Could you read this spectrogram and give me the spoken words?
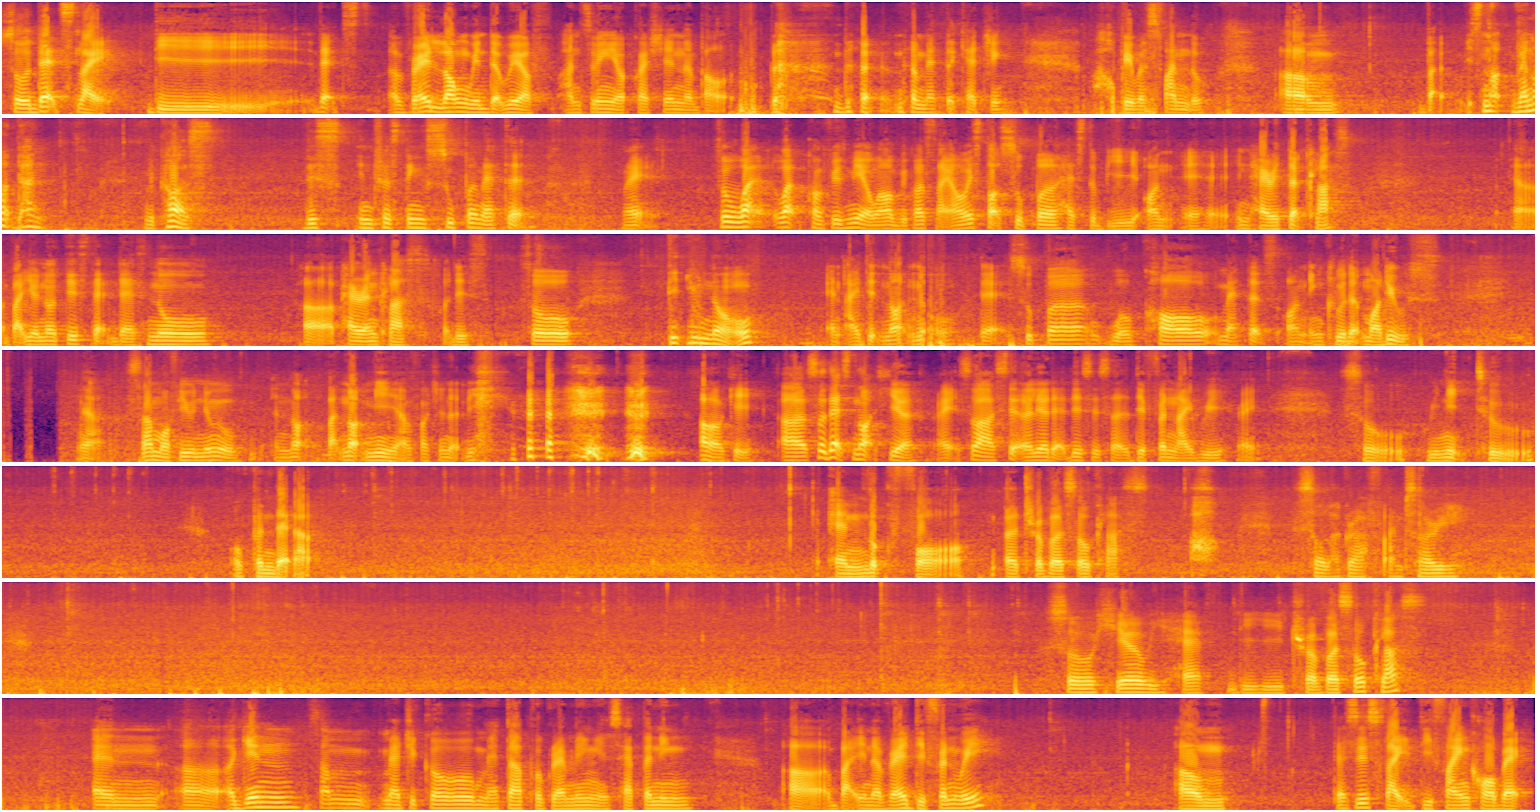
So that's like the that's a very long-winded way of answering your question about the, the, the method catching. I hope it was fun though. Um, but it's not we're not done because this interesting super method, right? So what what confused me a while because I always thought super has to be on an inherited class, uh, but you notice that there's no uh, parent class for this. So did you know? And I did not know that super will call methods on included modules. Yeah, some of you knew, and not, but not me, unfortunately. oh, okay. Uh, so that's not here, right? So I said earlier that this is a different library, right? So we need to open that up and look for a traversal class. Oh, Solargraph, I'm sorry. So here we have the traversal class. And uh, again, some magical meta programming is happening, uh, but in a very different way. Um, there's this like define callback,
